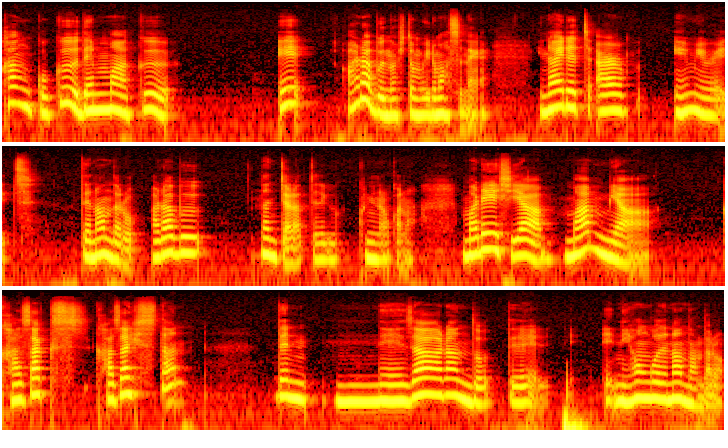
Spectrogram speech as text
韓国デンマークえアラブの人もいますね。United Arab Emirates ってなんだろう？アラブなんちゃらっていう国なのかな？マレーシアマンミャーカザクスカザヒスタン？でネザーランドって日本語で何なんだろう？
